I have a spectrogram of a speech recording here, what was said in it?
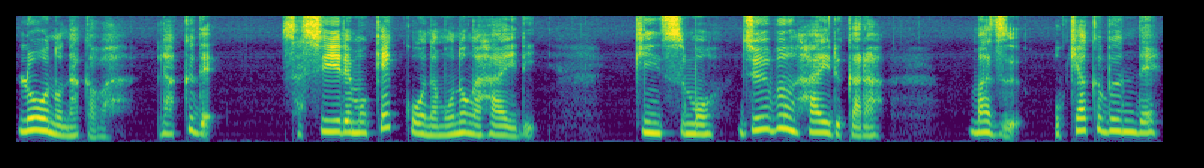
牢の中は楽で差し入れも結構なものが入り金子も十分入るからまずお客分で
